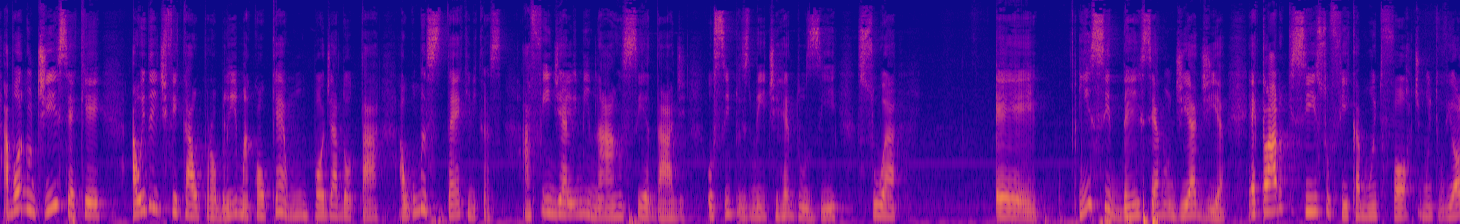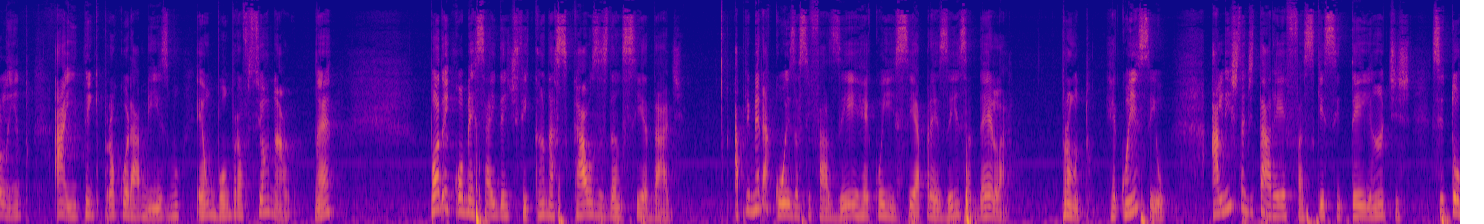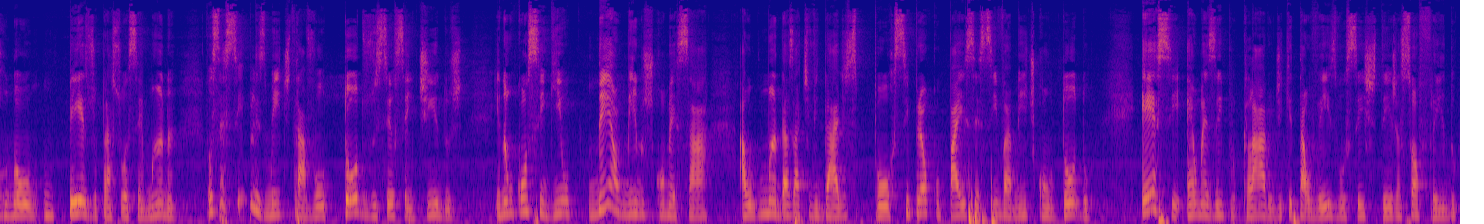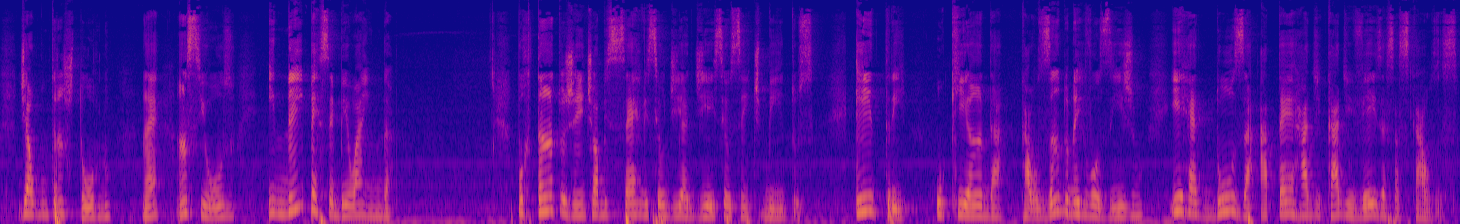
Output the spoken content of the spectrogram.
A boa notícia é que, ao identificar o problema, qualquer um pode adotar algumas técnicas a fim de eliminar a ansiedade ou simplesmente reduzir sua é, incidência no dia a dia. É claro que se isso fica muito forte, muito violento, aí tem que procurar mesmo, é um bom profissional, né? Podem começar identificando as causas da ansiedade. A primeira coisa a se fazer é reconhecer a presença dela. Pronto, reconheceu. A lista de tarefas que citei antes se tornou um peso para sua semana? Você simplesmente travou todos os seus sentidos e não conseguiu nem ao menos começar alguma das atividades por se preocupar excessivamente com o todo? Esse é um exemplo claro de que talvez você esteja sofrendo de algum transtorno né, ansioso e nem percebeu ainda. Portanto, gente, observe seu dia a dia e seus sentimentos. Entre o que anda causando nervosismo e reduza até erradicar de vez essas causas.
